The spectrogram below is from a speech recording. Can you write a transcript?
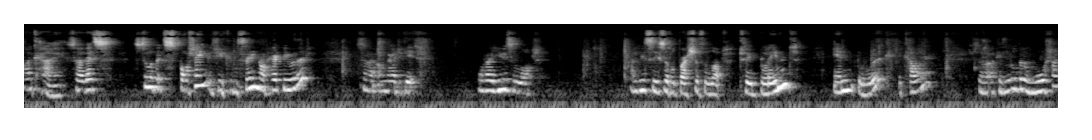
Okay, so that's still a bit spotty, as you can see, not happy with it. So I'm going to get what I use a lot. I use these little brushes a lot to blend in the work, the colouring. So I get a little bit of water,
